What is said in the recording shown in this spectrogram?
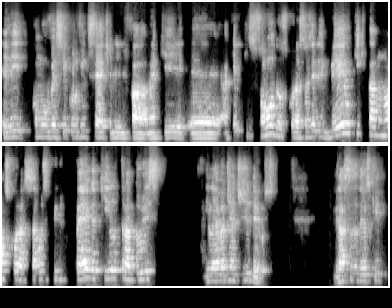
ele, como o versículo 27 ali, ele fala, né, que é, aquele que sonda os corações, ele vê o que está no nosso coração, o Espírito pega aquilo, traduz e leva diante de Deus. Graças a Deus que,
